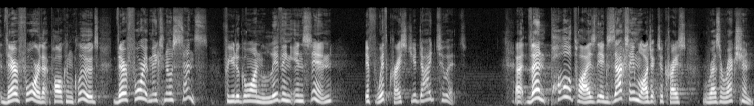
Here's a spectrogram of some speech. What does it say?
therefore, that Paul concludes, therefore it makes no sense for you to go on living in sin if with Christ you died to it. Uh, then Paul applies the exact same logic to Christ's resurrection.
